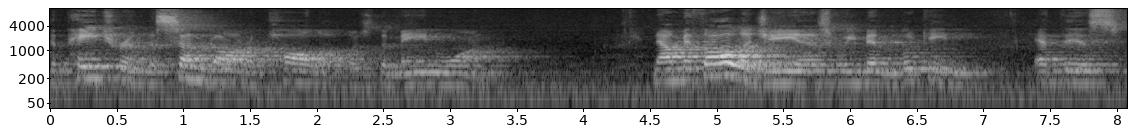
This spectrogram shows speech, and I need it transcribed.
the patron, the sun god Apollo, was the main one. Now, mythology, as we've been looking at this,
